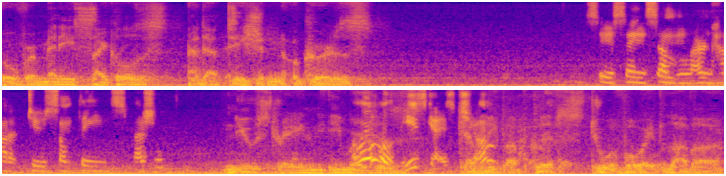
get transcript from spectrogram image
Over many cycles, adaptation occurs. So you're saying some learn how to do something special? New strain emerges. Oh, these guys can jump. leap up cliffs to avoid lava.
